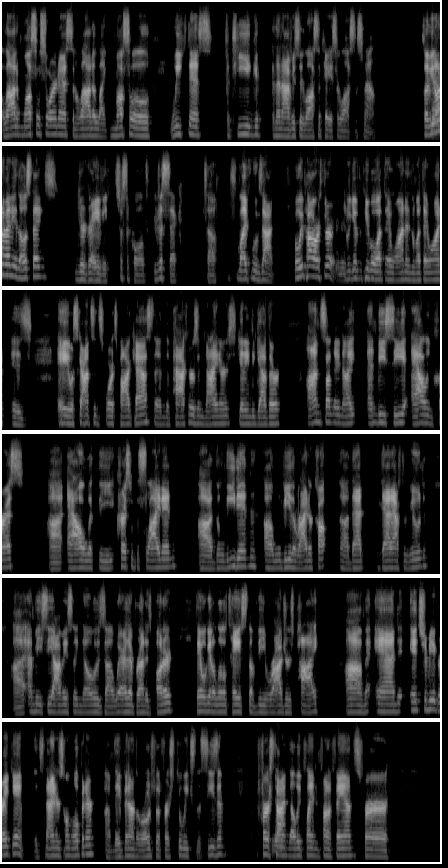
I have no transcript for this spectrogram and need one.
a lot of muscle soreness, and a lot of like muscle weakness, fatigue, and then obviously lost the taste or lost the smell. So if you yeah. don't have any of those things, you're gravy. It's just a cold. You're just sick. So life moves on. But we power through mm-hmm. and we give the people what they want, and what they want is a Wisconsin sports podcast and the Packers and Niners getting together on Sunday night. NBC, Al and Chris. Uh, Al with the Chris with the slide in. Uh, the lead in uh, will be the Ryder Cup uh, that that afternoon. Uh, NBC obviously knows uh, where their bread is buttered. They will get a little taste of the Rodgers pie. Um, and it should be a great game. It's Niners home opener. Um, they've been on the road for the first two weeks of the season. First yeah. time they'll be playing in front of fans for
